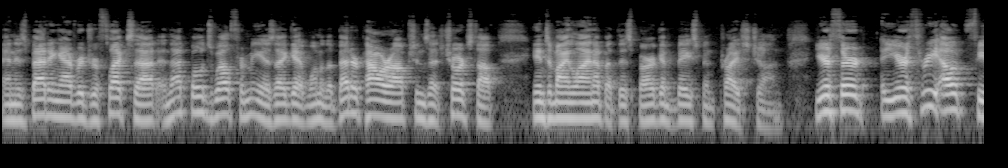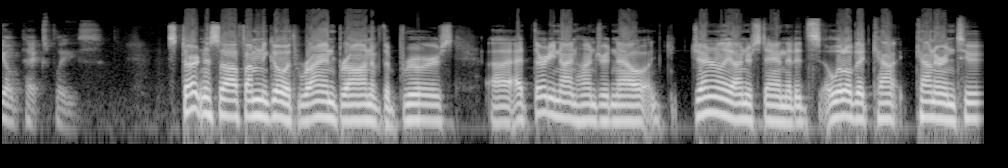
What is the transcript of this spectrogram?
and his batting average reflects that, and that bodes well for me as I get one of the better power options at shortstop into my lineup at this bargain basement price, John. Your third, your three outfield picks, please. Starting us off, I'm going to go with Ryan Braun of the Brewers uh, at 3,900. Now, generally, I understand that it's a little bit counterintuitive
